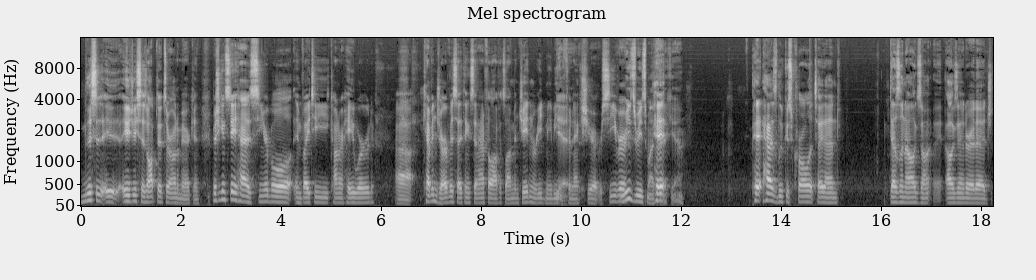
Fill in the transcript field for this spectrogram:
this is AJ says opt-outs are un-American. Michigan State has Senior Bowl invitee Connor Heyward, uh, Kevin Jarvis, I think, is an NFL offensive lineman. Jayden Reed maybe Yeah. for next year at receiver. Reed's Reed's my Pitt- pick. Yeah. Pitt has Lucas Krull at tight end, Deslin Alexander at edge,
